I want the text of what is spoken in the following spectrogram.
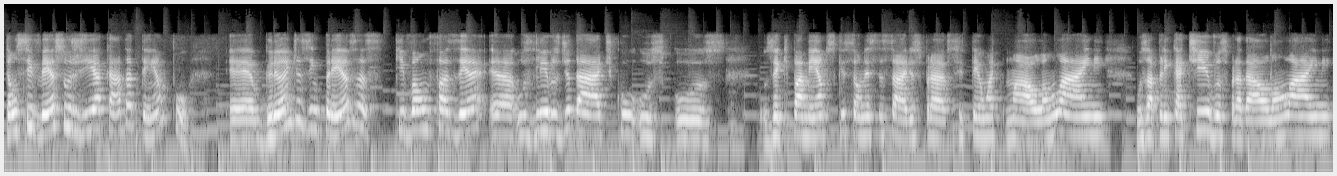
Então, se vê surgir a cada tempo é, grandes empresas que vão fazer é, os livros didáticos, os, os, os, equipamentos que são necessários para se ter uma, uma aula online, os aplicativos para dar aula online.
